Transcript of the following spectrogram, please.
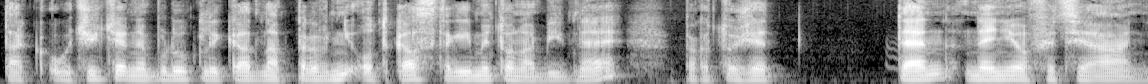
tak určitě nebudu klikat na první odkaz, který mi to nabídne, protože ten není oficiální.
